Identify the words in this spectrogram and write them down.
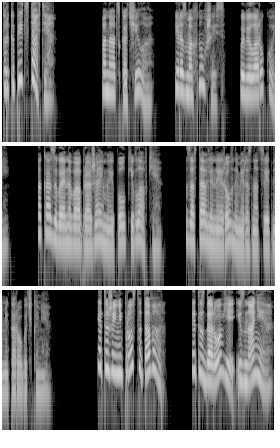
Только представьте, она отскочила и, размахнувшись, повела рукой, показывая на воображаемые полки в лавке, заставленные ровными разноцветными коробочками. «Это же не просто товар. Это здоровье и знания».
